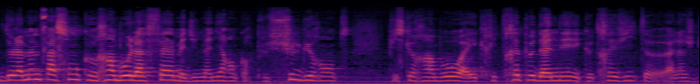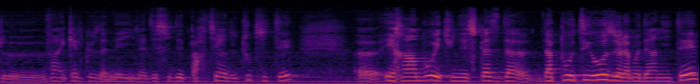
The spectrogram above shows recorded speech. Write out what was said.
de la même façon que Rimbaud l'a fait, mais d'une manière encore plus fulgurante, puisque Rimbaud a écrit très peu d'années et que très vite, à l'âge de 20 et quelques années, il a décidé de partir et de tout quitter. Euh, et Rimbaud est une espèce d'apothéose de la modernité.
